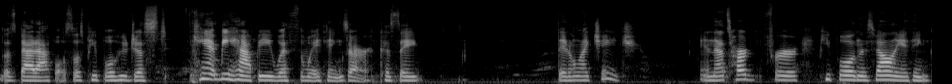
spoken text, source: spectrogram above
those bad apples those people who just can't be happy with the way things are because they they don't like change. And that's hard for people in this valley i think.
